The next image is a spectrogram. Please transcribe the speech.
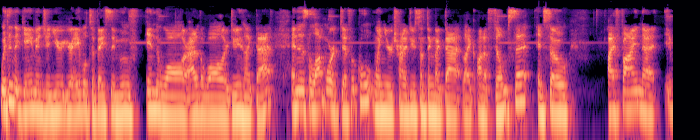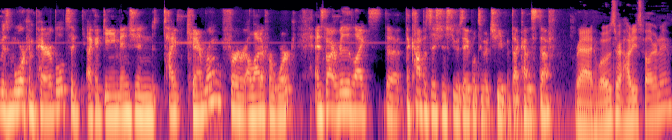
within the game engine you're, you're able to basically move in the wall or out of the wall or do anything like that and it's a lot more difficult when you're trying to do something like that like on a film set and so I find that it was more comparable to like a game engine type camera for a lot of her work, and so I really liked the the composition she was able to achieve with that kind of stuff. Rad. What was her? How do you spell her name?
